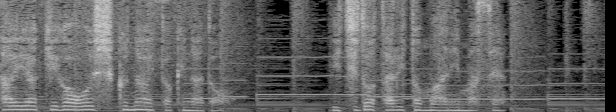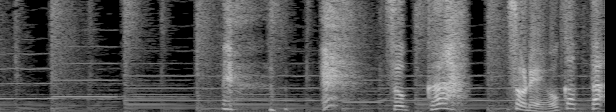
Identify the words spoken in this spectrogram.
たい焼きが美味しくない時など一度たりともありません。そっかそれよかった。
